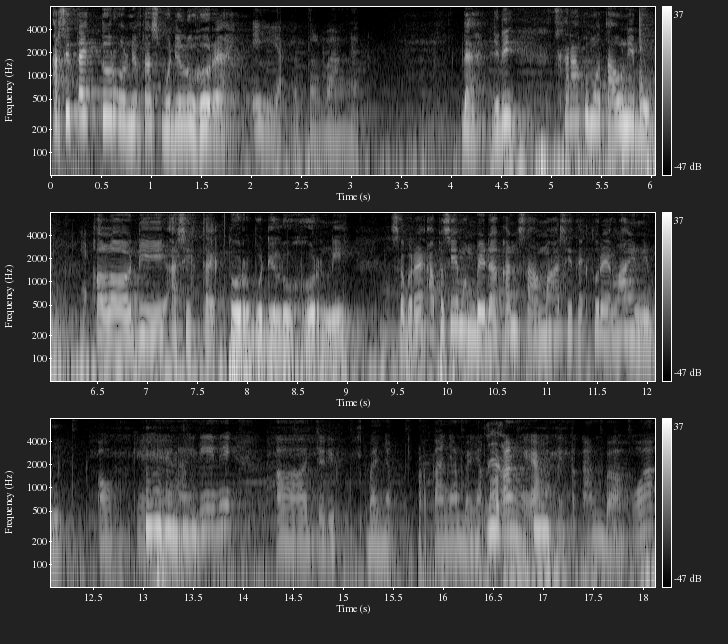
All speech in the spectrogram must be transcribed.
arsitektur Universitas Budi Luhur ya Iya, betul banget. Nah, jadi sekarang aku mau tahu nih Bu, Ya. kalau di arsitektur Budi Luhur nih, sebenarnya apa sih yang membedakan sama arsitektur yang lain nih Bu? Oke, nah ini ini eh, jadi banyak pertanyaan banyak Iya. orang ya, gitu kan, bahwa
